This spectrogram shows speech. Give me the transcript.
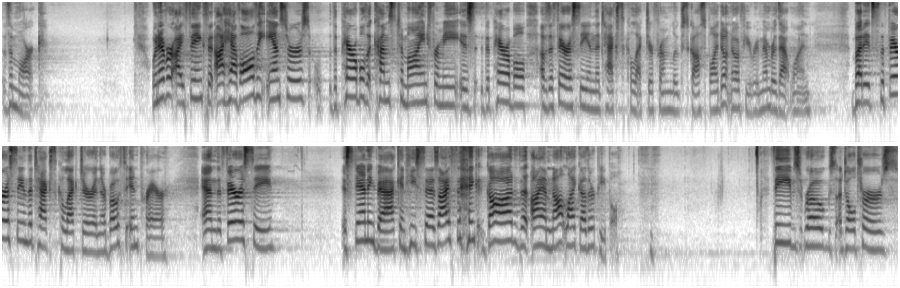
the mark. Whenever I think that I have all the answers, the parable that comes to mind for me is the parable of the Pharisee and the tax collector from Luke's gospel. I don't know if you remember that one, but it's the Pharisee and the tax collector, and they're both in prayer. And the Pharisee is standing back and he says, I thank God that I am not like other people thieves, rogues, adulterers,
